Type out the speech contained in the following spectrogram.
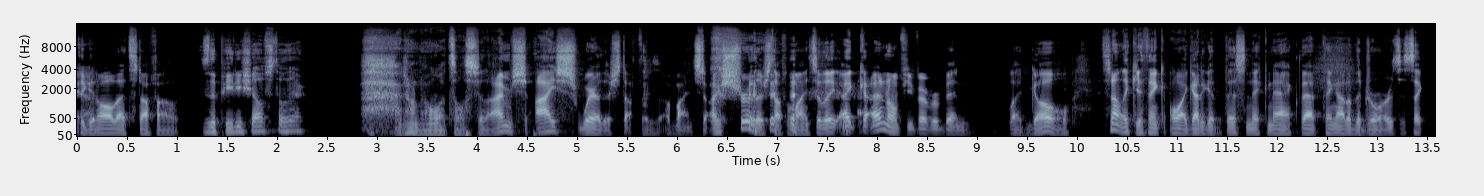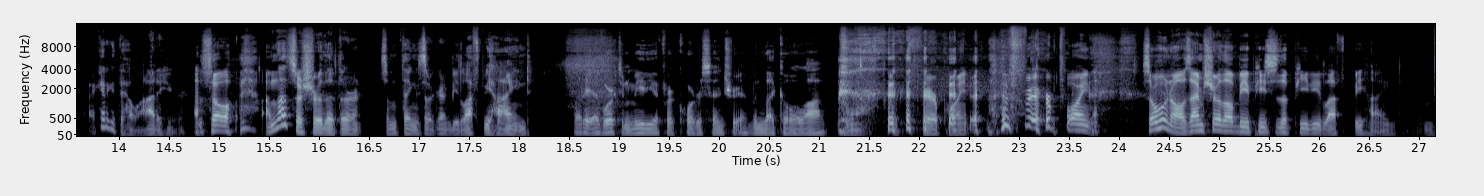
to get all that stuff out. Is the PD shelf still there? I don't know what's all still. I'm sh- I swear there's stuff that's of mine. Still, I'm sure there's stuff of mine. So like, I, I don't know if you've ever been let go. It's not like you think, oh, I got to get this knick-knack, that thing out of the drawers. It's like I got to get the hell out of here. So I'm not so sure that there aren't some things that are going to be left behind. Buddy, I've worked in media for a quarter century. I've been let go a lot. Yeah, fair point. fair point. So who knows? I'm sure there'll be pieces of PD left behind in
